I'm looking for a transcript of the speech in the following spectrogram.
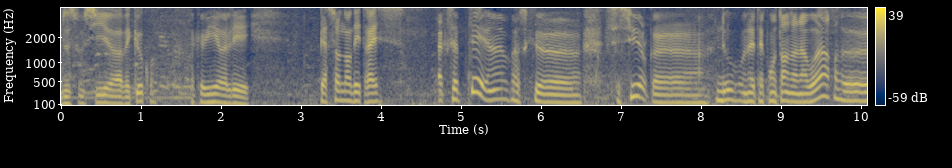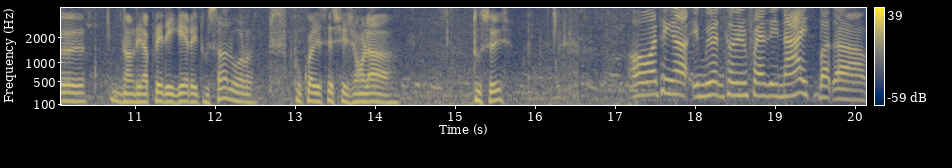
de soucis avec eux. Quoi. Accueillir les personnes en détresse. Accepter, hein, parce que c'est sûr que nous, on était contents d'en avoir euh, dans les appelés des guerres et tout ça. Alors pourquoi laisser ces gens-là tous seuls? Oh, I think uh, immigrant coming from is nice, but uh,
